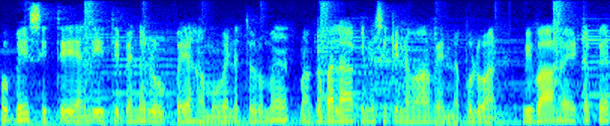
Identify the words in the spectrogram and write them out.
ඔබේ සිතේ ඇඳී තිබෙන රූපය හමුවෙනතුරුම මග බලාගෙන සිටිනවා වෙන්න පුළුවන්. විවාහයට පෙර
